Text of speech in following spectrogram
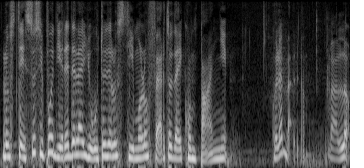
Lo stesso si può dire dell'aiuto e dello stimolo offerto dai compagni. Quello è bello. Bello.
